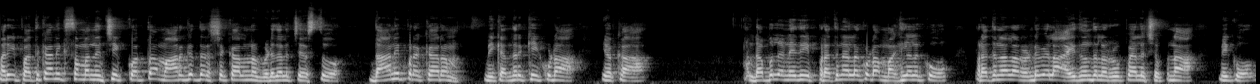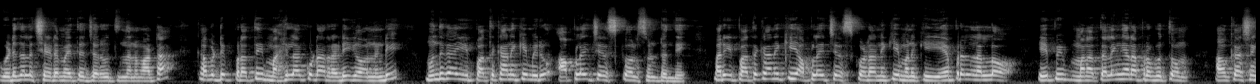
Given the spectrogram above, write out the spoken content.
మరి ఈ పథకానికి సంబంధించి కొత్త మార్గదర్శకాలను విడుదల చేస్తూ దాని ప్రకారం మీకు అందరికీ కూడా ఈ యొక్క డబ్బులు అనేది ప్రతి నెల కూడా మహిళలకు ప్రతి నెల రెండు వేల ఐదు వందల రూపాయల చొప్పున మీకు విడుదల చేయడం అయితే జరుగుతుందన్నమాట. కాబట్టి ప్రతి మహిళ కూడా రెడీగా ఉండండి. ముందుగా ఈ పథకానికి మీరు అప్లై చేసుకోవాల్సి ఉంటుంది. మరి ఈ పథకానికి అప్లై చేసుకోవడానికి మనకి ఏప్రిల్ నెలలో ఏపీ మన తెలంగాణ ప్రభుత్వం అవకాశం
